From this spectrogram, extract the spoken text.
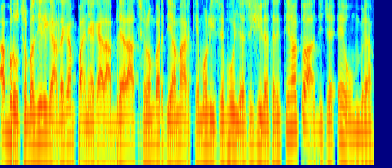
Abruzzo, Basilicata, Campania, Calabria, Lazio, Lombardia, Marche, Molise, Puglia, Sicilia, Trentino Alto Adige e Umbria.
